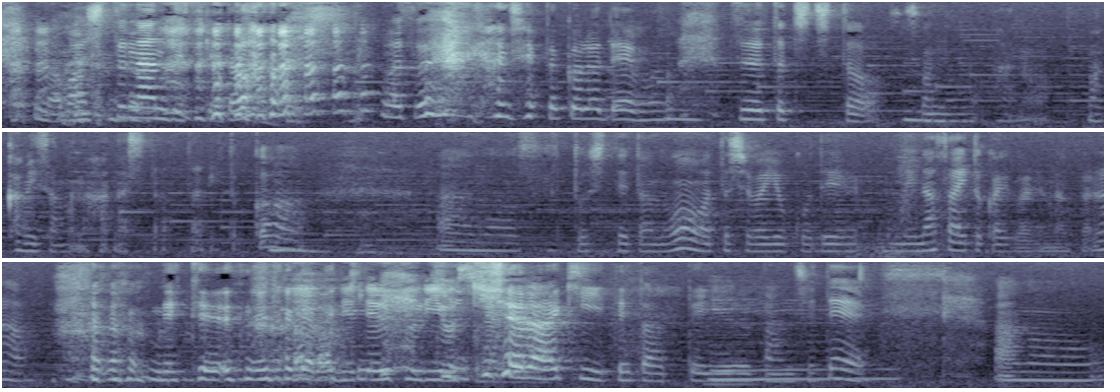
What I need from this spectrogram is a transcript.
今和室なんですけど まあそういう感じのところでもうずっと父とその、まあ、神様の話だったりとか、うん、あのずっとしてたのを私は横で「寝なさい」とか言われながら 寝て寝ながら 寝てるふりをしながら。聞いてたっていう感じであの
